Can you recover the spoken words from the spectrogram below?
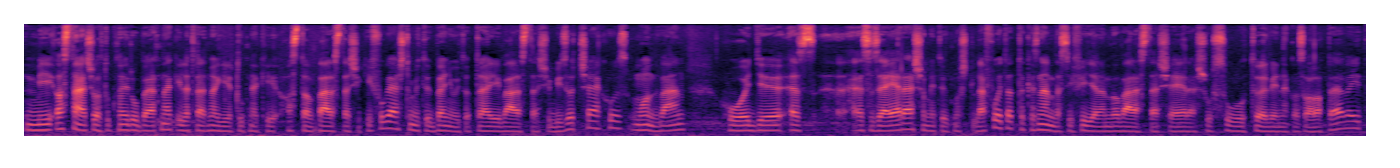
Mi azt tanácsoltuk Nagy Robertnek, illetve hát megírtuk neki azt a választási kifogást, amit ő benyújtott a választási bizottsághoz, mondván, hogy ez, ez az eljárás, amit ők most lefolytattak, ez nem veszi figyelembe a választási eljárásról szóló törvénynek az alapelveit,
